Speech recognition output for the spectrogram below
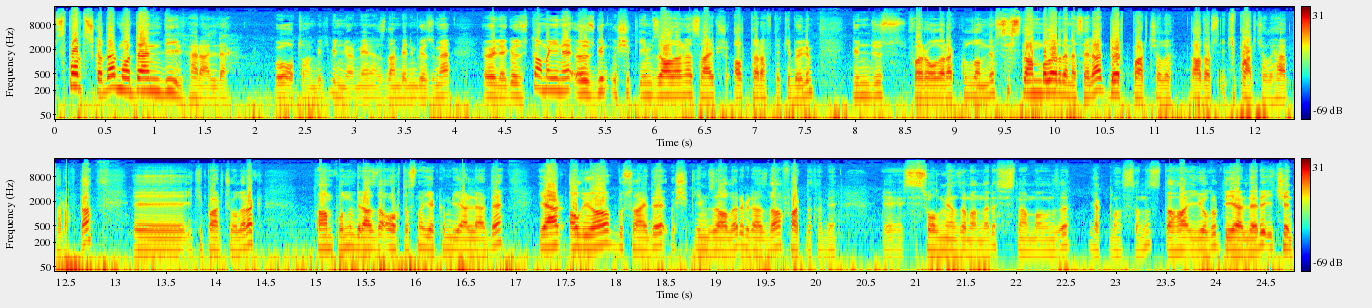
Sportage kadar modern değil herhalde bu otomobil. Bilmiyorum en azından benim gözüme öyle gözüktü ama yine özgün ışık imzalarına sahip şu alt taraftaki bölüm gündüz farı olarak kullanılıyor. Sis lambaları da mesela dört parçalı daha doğrusu iki parçalı her tarafta e, iki parça olarak tamponun biraz da ortasına yakın bir yerlerde yer alıyor. Bu sayede ışık imzaları biraz daha farklı tabi. E, sis olmayan zamanlarda sis lambanızı yakmazsanız daha iyi olur diğerleri için.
